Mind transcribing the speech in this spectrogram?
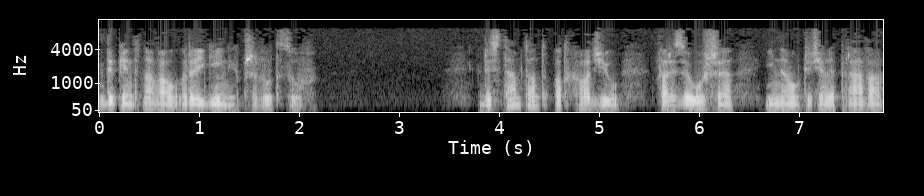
gdy piętnował religijnych przywódców. Gdy stamtąd odchodził, faryzeusze i nauczyciele prawa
